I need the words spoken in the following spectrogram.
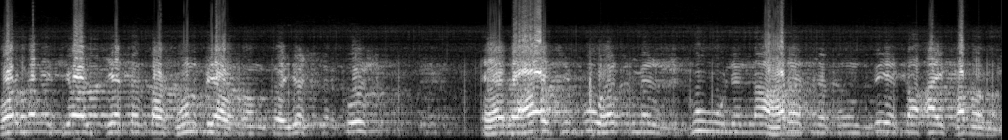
por me një fjalë tjetër tash unë po ja them këto jo tjetërkush edhe ai që buhet mezhgul në ahret me punë të veta ai ka me harru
